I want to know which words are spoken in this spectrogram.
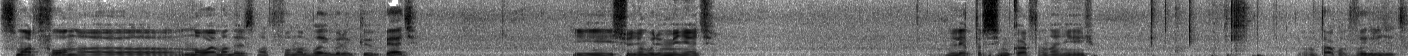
смартфон, э, новая модель смартфона BlackBerry Q5. И сегодня будем менять лектор сим-карты на ней. Вот так вот выглядит.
